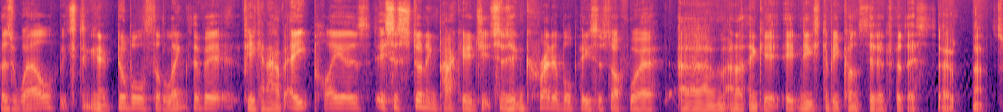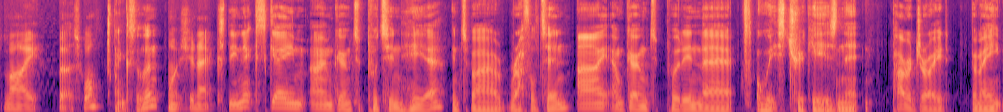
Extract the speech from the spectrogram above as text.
as well, which, you know, doubles the length of it. If you can have eight players, it's a stunning package. It's an incredible piece of software, um, and I think it, it needs to be considered for this. So that's my first one. Excellent. What's your next? The next game I'm going to put in here into our raffle tin, I am going to put in there. Oh, it's tricky, isn't it? Paradroid for me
